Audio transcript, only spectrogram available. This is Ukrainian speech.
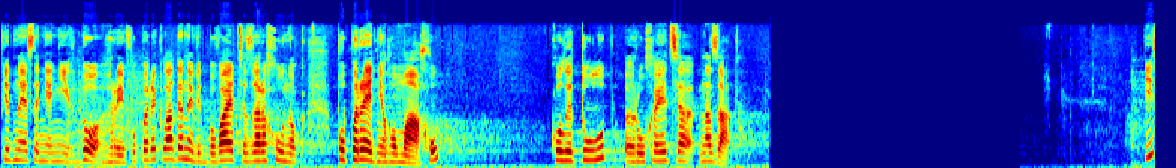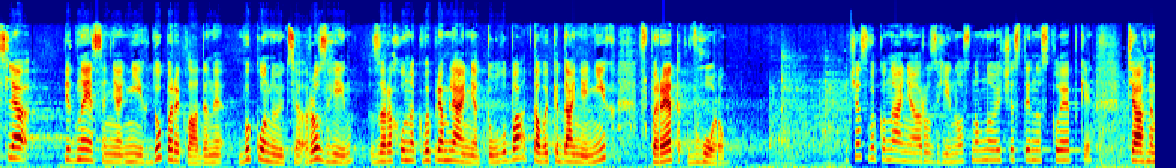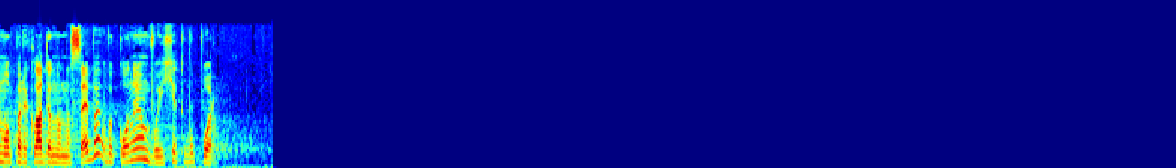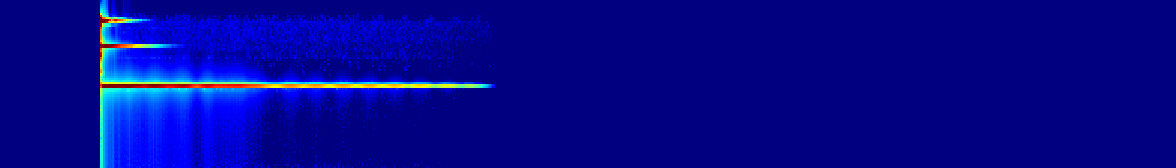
Піднесення ніг до грифу перекладини відбувається за рахунок попереднього маху, коли тулуб рухається назад. Після піднесення ніг до перекладини виконується розгин за рахунок випрямляння тулуба та викидання ніг вперед вгору. Під час виконання розгіну основної частини склепки тягнемо перекладину на себе, виконуємо вихід в упор.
